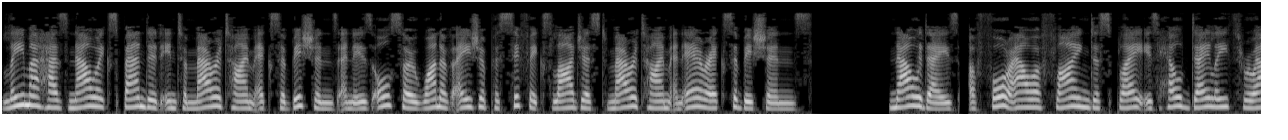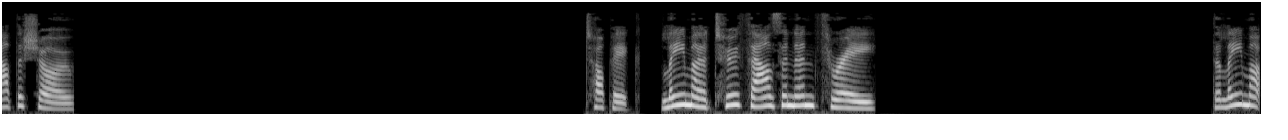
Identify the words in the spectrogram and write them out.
Lima has now expanded into maritime exhibitions and is also one of Asia-Pacific's largest maritime and air exhibitions. Nowadays, a four-hour flying display is held daily throughout the show. Topic: Lima 2003. The Lima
